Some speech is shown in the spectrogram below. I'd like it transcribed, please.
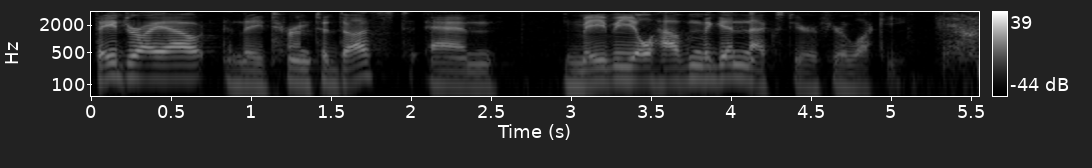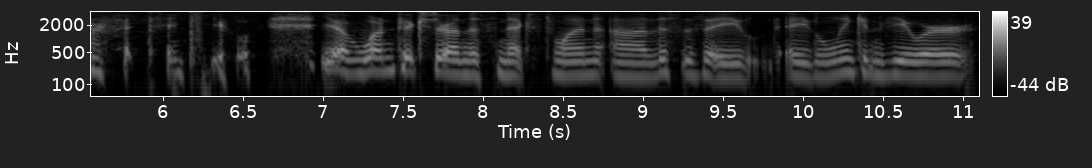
they dry out and they turn to dust and maybe you'll have them again next year if you're lucky. All right, thank you. You have one picture on this next one. Uh, this is a, a Lincoln viewer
